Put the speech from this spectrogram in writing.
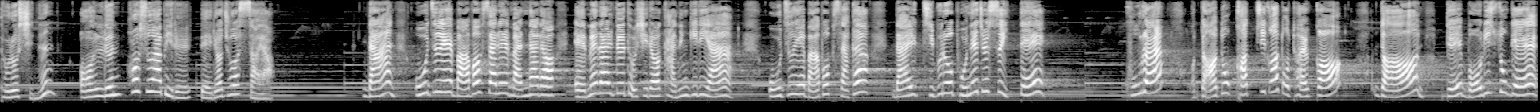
도로시는 얼른 허수아비를 내려주었어요. 난 오즈의 마법사를 만나러 에메랄드 도시로 가는 길이야. 오즈의 마법사가 날 집으로 보내줄 수 있대. 그래? 나도 같이 가도 될까? 난 내 머릿속에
